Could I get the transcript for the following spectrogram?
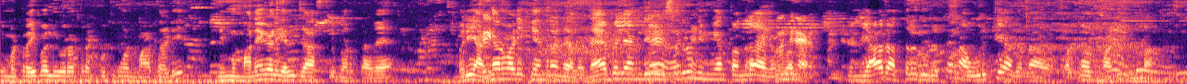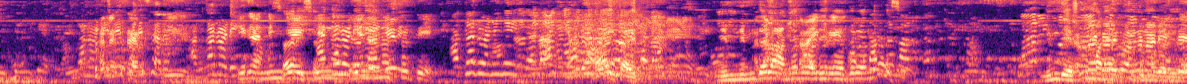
ನಿಮ್ಮ ಟ್ರೈಬಲ್ ಇವ್ರ ಹತ್ರ ಕೂತ್ಕೊಂಡು ಮಾತಾಡಿ ನಿಮ್ಮ ಮನೆಗಳು ಎಲ್ಲಿ ಜಾಸ್ತಿ ಬರ್ತವೆ? ಬರೀ ಅಂಗನವಾಡಿ ಕೇಂದ್ರನೇ ಅಲ್ಲ ನ್ಯಾಯಬೆಲೆ ಅಂಗಡಿ ಇಳಿಸಿದ್ರು ನಿಮ್ಗೇನು ತೊಂದರೆ ಆಗಲ್ಲ ತೊಂದ್ರೆ ಆಗಲ್ಲ, ತೊಂದ್ರೆ ನಿಮ್ಗೆ ಯಾವ್ದು ಹತ್ರದಿರುತ್ತೆ ಇರುತ್ತೆ ನಾವು ಹುಡುಕಿ ಅದನ್ನು ವರ್ಕೌಟ್ ಮಾಡಿದ್ರಲ್ಲ ಸರಿ ಸರ್ ಈಗ ನಿಮ್ಗೆ ಸರಿ, ಸರಿ. ಏನು ಆಯ್ತು ಆಯ್ತು. ನಿಮ್ಮ ನಿಮ್ದೆಲ್ಲ ಅಂಗನವಾಡಿ ಕೇಂದ್ರ ಅಂದ್ರೆ ಸರಿ. ನಿಮ್ದು ಎಷ್ಟು ಮನೆ ಕುಟುಂಬಗಳಿದೆ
